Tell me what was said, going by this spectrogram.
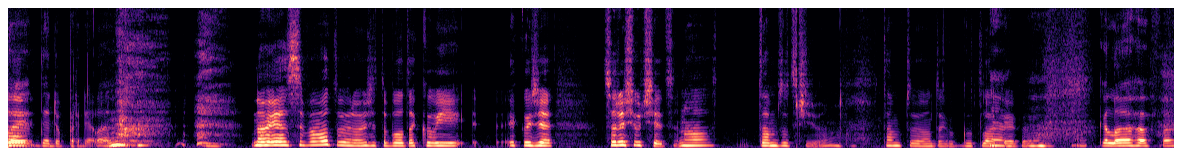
brali. jde do prdele. No, já si pamatuju, no, že to bylo takový, jakože, co jdeš učit? No, tam tu třídu. no, Tam tu, jo, tak gutlák, Jo, jako. jo. KLHF.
